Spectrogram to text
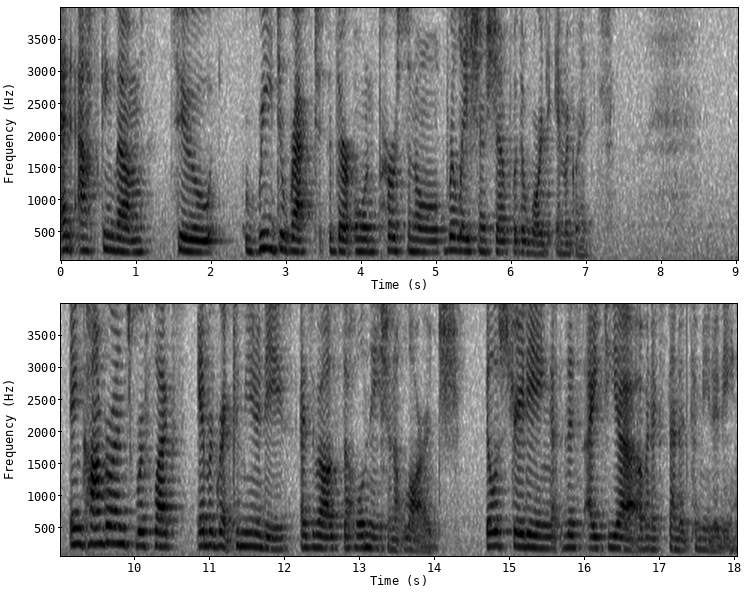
and asking them to redirect their own personal relationship with the word immigrant. Incongruence reflects immigrant communities as well as the whole nation at large, illustrating this idea of an extended community.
